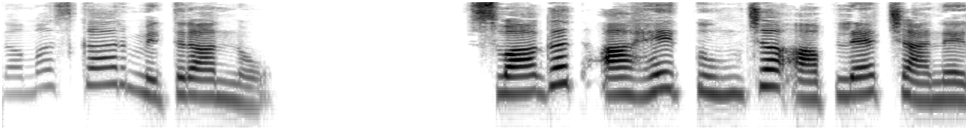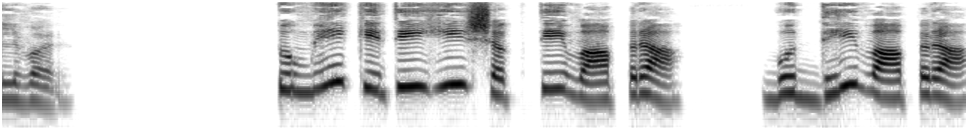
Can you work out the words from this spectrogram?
नमस्कार मित्रांनो. स्वागत आहे तुमच्या आपल्या चॅनेलवर. तुम्ही कितीही शक्ती वापरा बुद्धी वापरा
